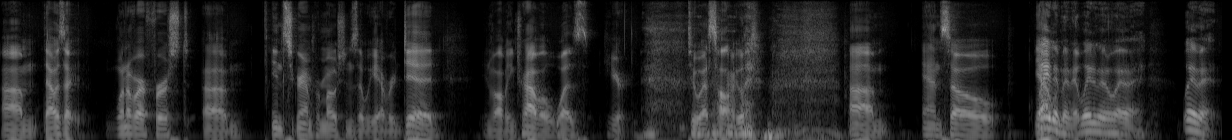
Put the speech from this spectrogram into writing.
Um, that was a, one of our first um, Instagram promotions that we ever did involving travel was here to West Hollywood. um, and so, yeah, Wait a minute. Wait a minute. Wait a minute. Wait a minute.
